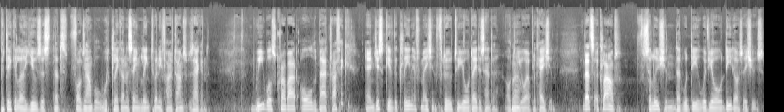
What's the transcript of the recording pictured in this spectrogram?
particular users that, for example, would click on the same link 25 times per second. We will scrub out all the bad traffic and just give the clean information through to your data center or to Wow. your application. That's a cloud solution that would deal with your DDoS issues.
